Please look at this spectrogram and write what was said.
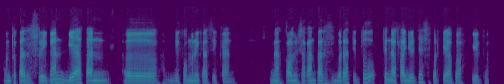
untuk kasus ringan dia akan uh, dikomunikasikan. Nah, kalau misalkan kasus berat itu tindak lanjutnya seperti apa gitu?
